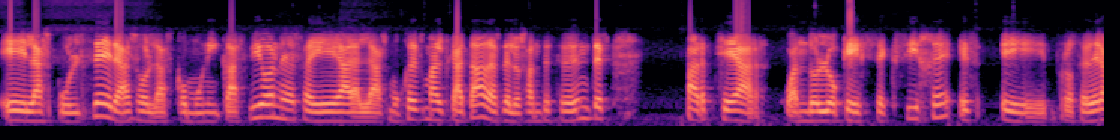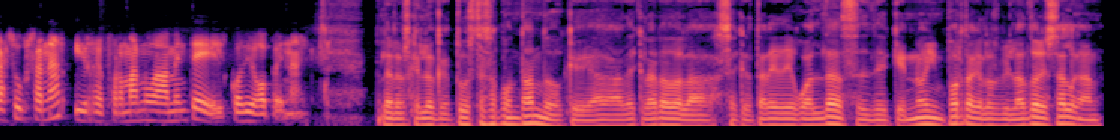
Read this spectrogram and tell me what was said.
eh, las pulseras o las comunicaciones eh, a las mujeres maltratadas de los antecedentes parchear cuando lo que se exige es eh, proceder a subsanar y reformar nuevamente el Código Penal. Claro, es que lo que tú estás apuntando, que ha declarado la secretaria de Igualdad, de que no importa que los violadores salgan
